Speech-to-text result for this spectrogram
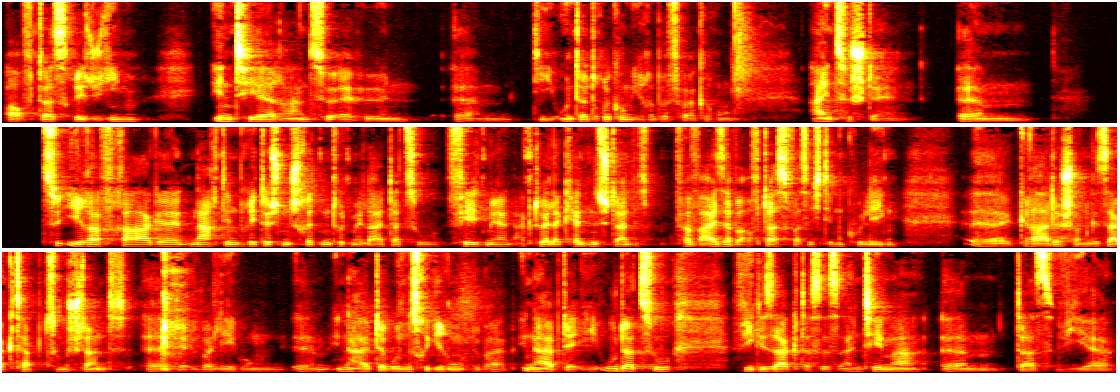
auf das Regime in Teheran zu erhöhen, ähm, die Unterdrückung ihrer Bevölkerung einzustellen. Ähm, zu Ihrer Frage nach den britischen Schritten, tut mir leid, dazu fehlt mir ein aktueller Kenntnisstand. Ich verweise aber auf das, was ich dem Kollegen äh, gerade schon gesagt habe zum Stand äh, der Überlegungen äh, innerhalb der Bundesregierung, über, innerhalb der EU dazu. Wie gesagt, das ist ein Thema, ähm, das wir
